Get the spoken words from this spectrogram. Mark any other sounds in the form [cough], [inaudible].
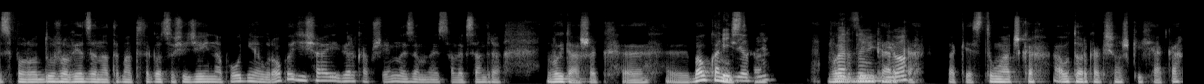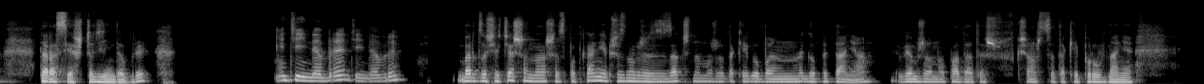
sporo, dużo wiedzy na temat tego, co się dzieje na południu Europy. Dzisiaj wielka przyjemność, ze mną jest Aleksandra Wojtaszek, bałkanistka, wojtnikarka, tak jest, tłumaczka, autorka książki Fiaka. Teraz jeszcze dzień dobry. Dzień dobry, dzień dobry. Bardzo się cieszę na nasze spotkanie. Przyznam, że zacznę może od takiego banalnego pytania. Wiem, że ono pada też w książce takie porównanie.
